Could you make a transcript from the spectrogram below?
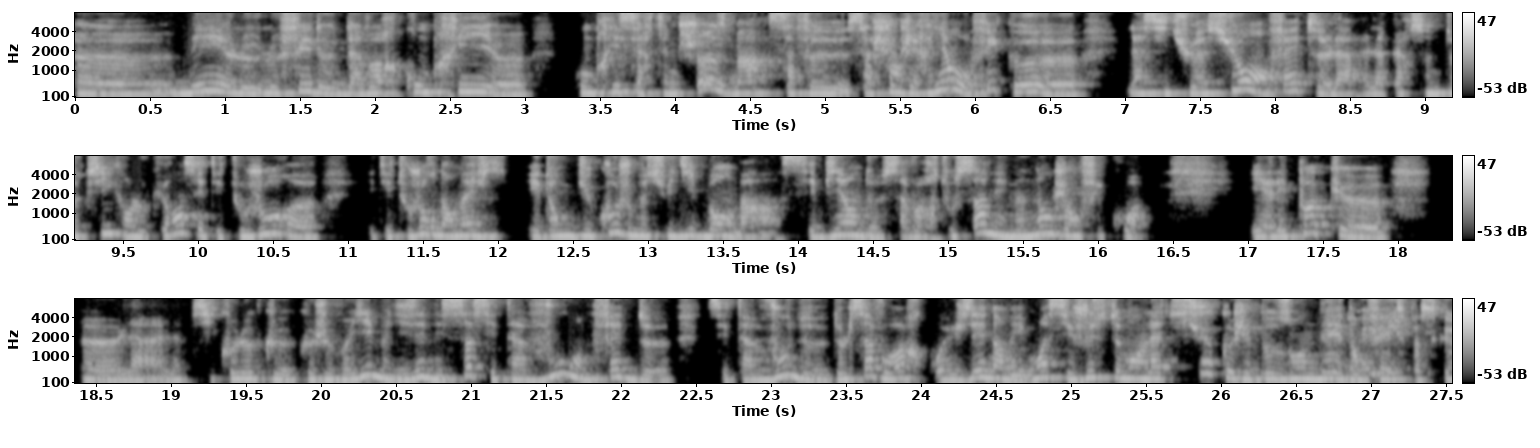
mais le, le fait d'avoir compris compris certaines choses, ben ça ça changeait rien au fait que euh, la situation, en fait, la, personne toxique en l'occurrence était toujours euh, était toujours dans ma vie. Et donc du coup, je me suis dit bon ben c'est bien de savoir tout ça, mais maintenant j'en fais quoi? Et à l'époque. Euh, la, psychologue que, je voyais me disait mais ça c'est à vous en fait de c'est à vous de, le savoir quoi. je disais non mais moi c'est justement là-dessus que j'ai besoin d'aide en fait parce que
